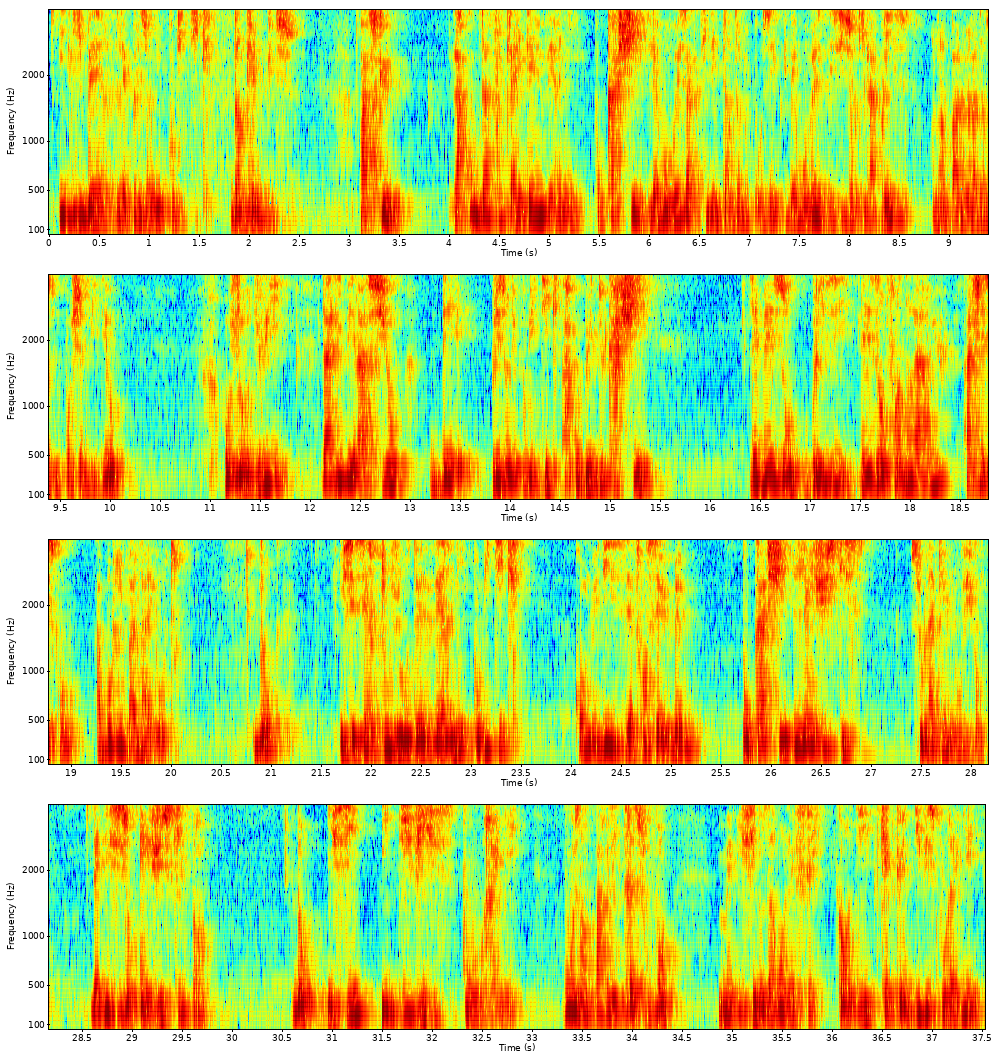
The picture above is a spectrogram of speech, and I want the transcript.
il libère les prisonniers politiques. Dans quel but? Parce que la Coupe d'Afrique a été un vernis pour cacher les mauvais actes qu'il était en train de les mauvaises décisions qu'il a prises. On en parlera dans une prochaine vidéo. Aujourd'hui, la libération des prisonniers politiques a pour but de cacher les maisons brisées, les enfants dans la rue, à Gesco, à Boribana et autres. Donc, il se sert toujours d'un vernis politique, comme le disent les Français eux-mêmes, pour cacher l'injustice sous laquelle nous vivons, les décisions injustes qu'il prend. Donc, ici, il divise pour régner. Vous en parlez très souvent, mais ici, nous avons les faits. Quand on dit quelqu'un divise pour régner,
